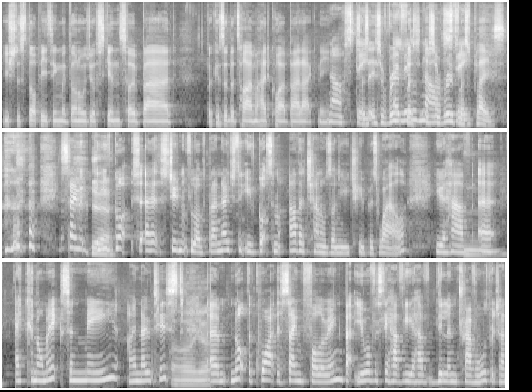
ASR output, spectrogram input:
you should stop eating McDonald's. Your skin's so bad. Because at the time I had quite bad acne. Nasty. So it's a ruthless. A it's a ruthless place. so yeah. you've got uh, student vlogs, but I noticed that you've got some other channels on YouTube as well. You have. Mm. Uh, economics and me i noticed. Oh, yeah. um, not the quite the same following but you obviously have you have dylan travels which i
